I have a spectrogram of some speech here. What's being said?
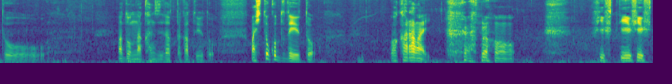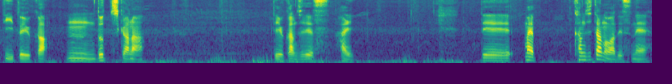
と、まあ、どんな感じだったかというと、まあ、一言で言うとわからない。あの50-50というかうんどっちかな。っていう感じです。はい。でまあ感じたのはですね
